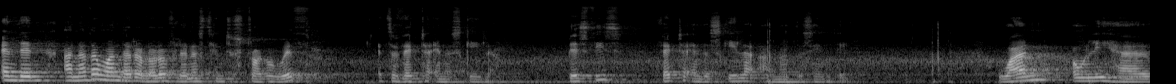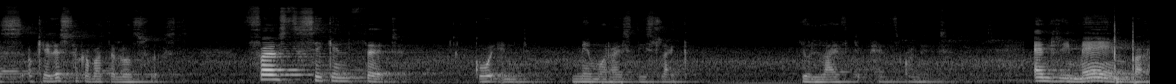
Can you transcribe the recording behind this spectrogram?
And then another one that a lot of learners tend to struggle with, it's a vector and a scalar. Besties, vector and the scalar are not the same thing. One only has, okay, let's talk about the laws first. First, second, third, go and memorize these like your life depends on it. And remember,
